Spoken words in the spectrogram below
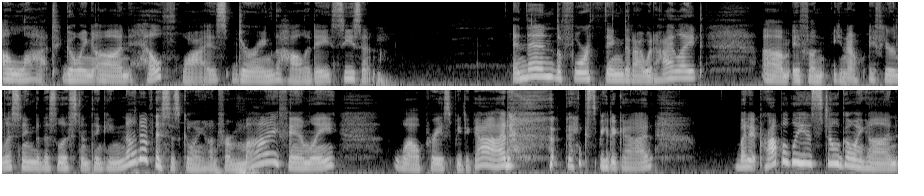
a lot going on health wise during the holiday season. And then the fourth thing that I would highlight um, if you know if you're listening to this list and thinking none of this is going on for my family, well, praise be to God, thanks be to God. But it probably is still going on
